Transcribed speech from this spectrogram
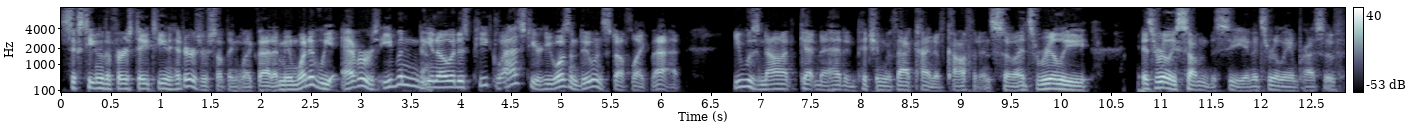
16 of the first 18 hitters or something like that. I mean, when have we ever, even, you know, at his peak last year, he wasn't doing stuff like that. He was not getting ahead and pitching with that kind of confidence. So it's really, it's really something to see, and it's really impressive.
